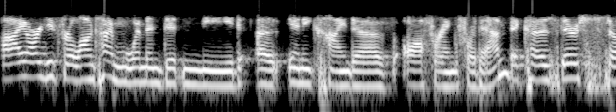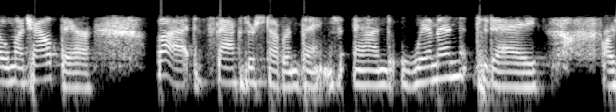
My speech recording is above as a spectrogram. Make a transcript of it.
I argued for a long time women didn't need uh, any kind of offering for them because there's so much out there. But facts are stubborn things and women today are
